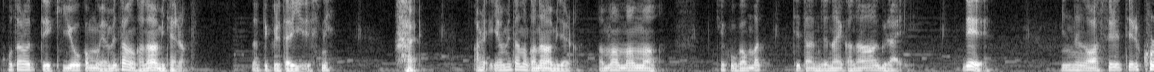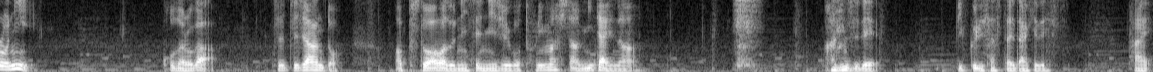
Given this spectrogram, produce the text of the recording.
孝太郎って起業家もう辞めたのかな？みたいな、なってくれたらいいですね。はい。あれ辞めたのかな？みたいな。あまあまあまあ、結構頑張ってたんじゃないかなぐらい。で、みんなが忘れてる頃に、孝太郎が、じゃじゃじゃーんと、アップストアアワード2025取りましたみたいな感じでびっくりさせたいだけです。はい。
